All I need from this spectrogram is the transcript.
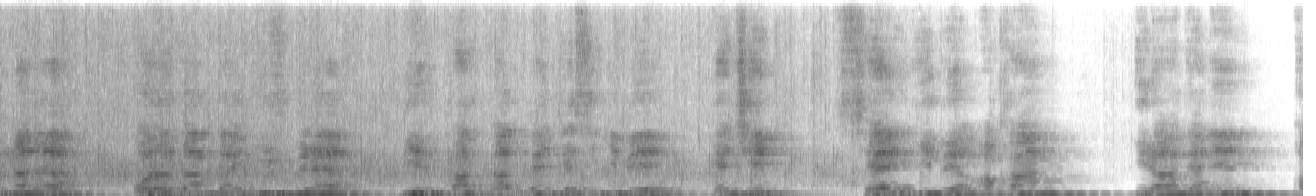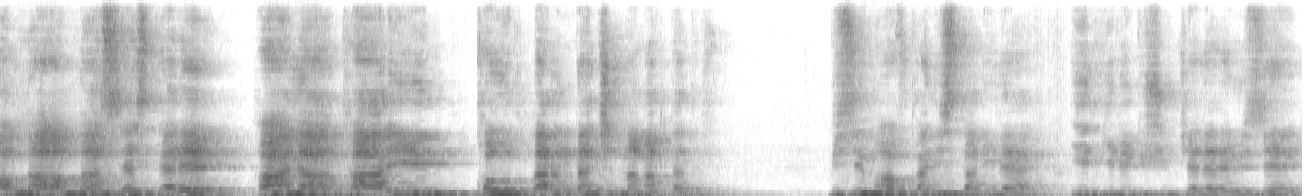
Pınar'a, oradan da İzmir'e bir kartal pençesi gibi geçip sel gibi akan iradenin Allah Allah sesleri hala tarihin kovuklarında çınlamaktadır. Bizim Afganistan ile ilgili düşüncelerimizi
